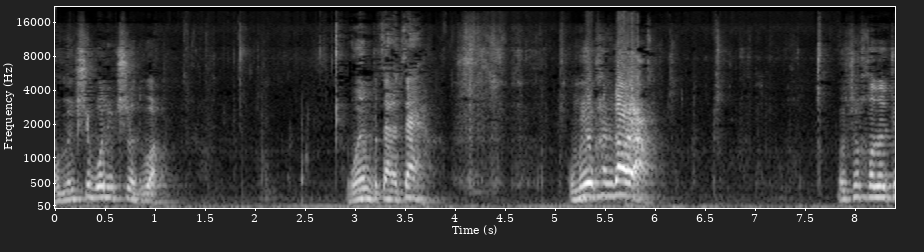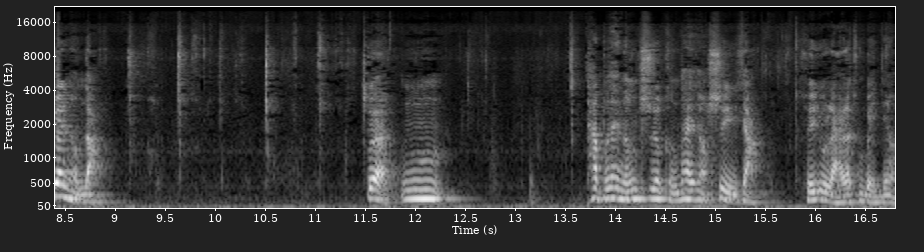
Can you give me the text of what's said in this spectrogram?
我们吃播就吃的多。我也不在了，在，我没有看到呀。我是喝的卷城的，对，嗯，他不太能吃，可能他也想试一下，所以就来了，从北京。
